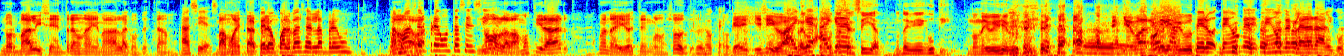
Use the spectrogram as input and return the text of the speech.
normal y si entra una llamada la contestamos. Así es. Vamos a estar Pero ¿cuál va a ser la pregunta? Bueno, Vamos a hacer va- preguntas sencillas. No, la vamos a tirar cuando ellos estén con nosotros. Ok. ¿Ok? Y sí, va. Hay que- hay que- sencilla, ¿dónde vive Guti? ¿Dónde vive Guti? ¿En qué barrio Oiga, vive Guti? pero tengo que, tengo que aclarar algo.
